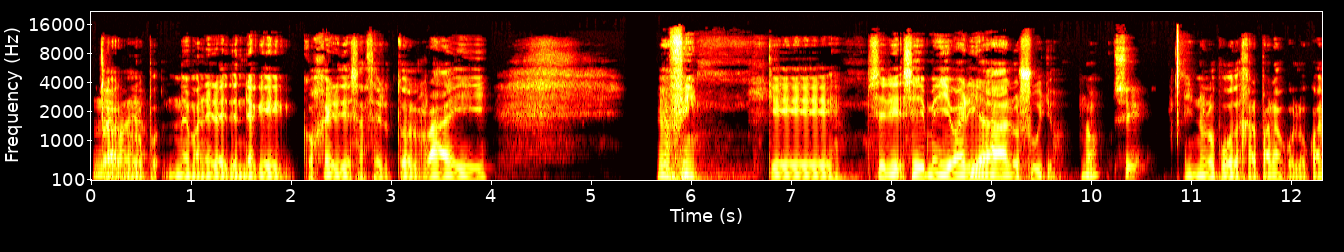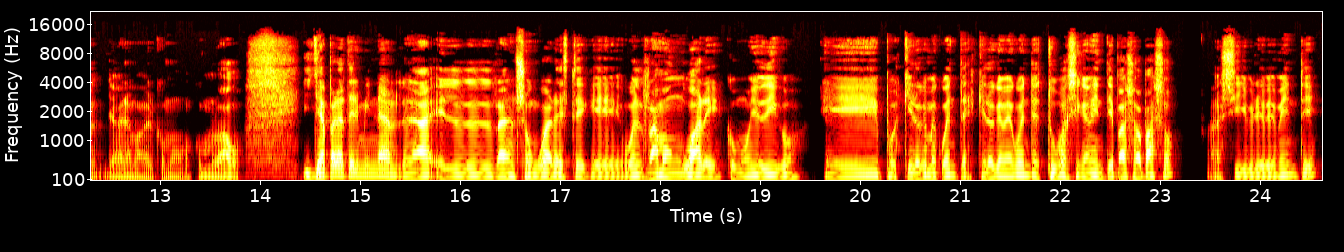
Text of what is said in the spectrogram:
no hay Claro, no, po- no hay manera y tendría que coger y deshacer todo el RAI. En fin, que se, se me llevaría a lo suyo, ¿no? Sí. y no lo puedo dejar parado, con lo cual ya veremos a ver cómo, cómo lo hago. Y ya para terminar, la- el ransomware este, que, o el Ramonware, como yo digo, eh, pues quiero que me cuentes, quiero que me cuentes tú básicamente paso a paso, así brevemente,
